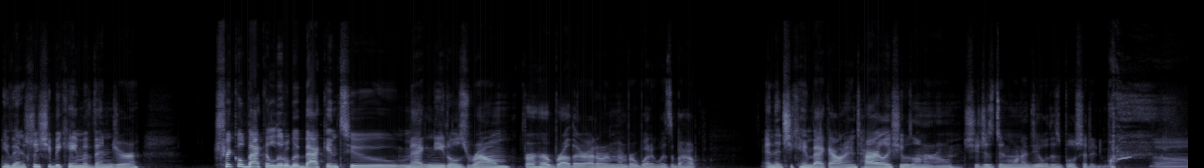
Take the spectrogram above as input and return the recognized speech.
Eventually, she became Avenger. Trickled back a little bit back into Magneto's realm for her brother. I don't remember what it was about. And then she came back out entirely. She was on her own. She just didn't want to deal with this bullshit anymore. Oh,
